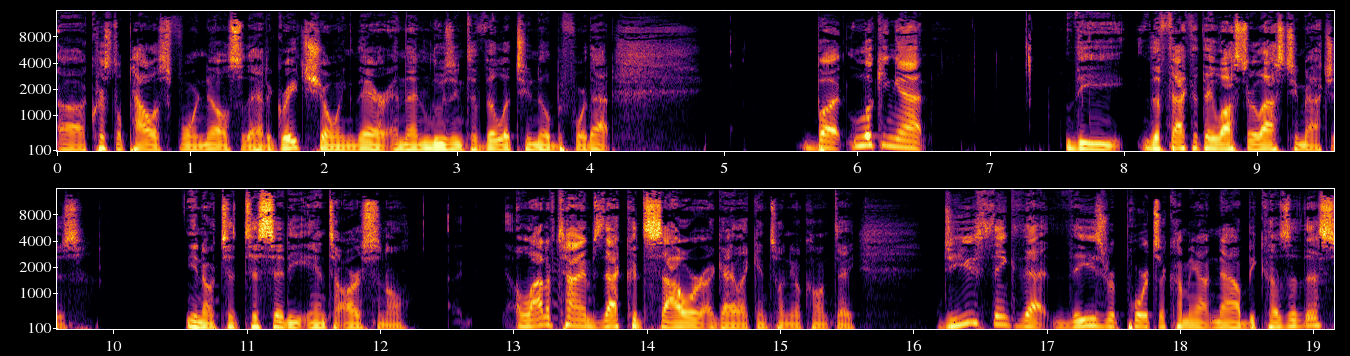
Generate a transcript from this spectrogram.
uh, Crystal Palace 4 0, so they had a great showing there, and then losing to Villa 2 0 before that. But looking at the the fact that they lost their last two matches, you know, to, to City and to Arsenal, a lot of times that could sour a guy like Antonio Conte. Do you think that these reports are coming out now because of this?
